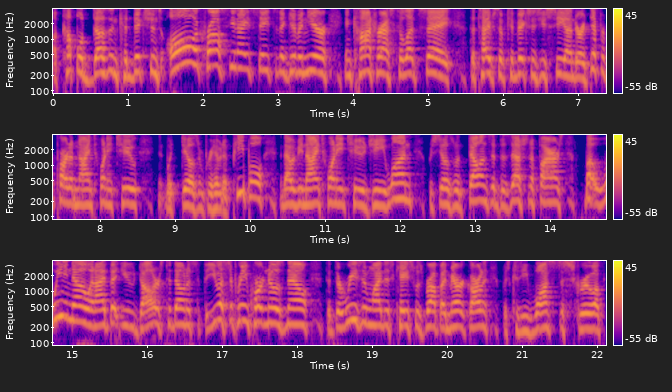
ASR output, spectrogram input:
a couple dozen convictions all across the United States in a given year, in contrast to, let's say, the types of convictions you see under a different part of 922, which deals with prohibited people, and that would be 922 G1, which deals with felons in possession of firearms. But we know, and I bet you dollars to donuts, that the U.S. Supreme Court knows now now that the reason why this case was brought by Merrick Garland was because he wants to screw up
